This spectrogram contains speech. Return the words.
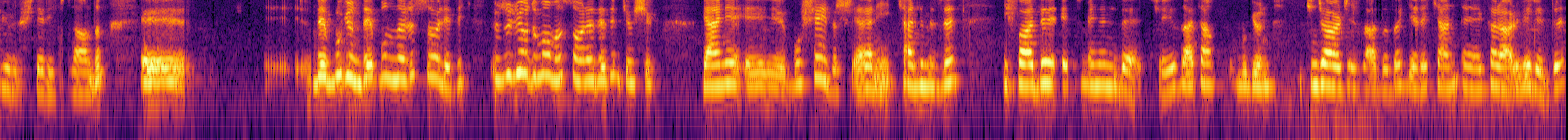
yürüyüşleri için andım. Ee, ve bugün de bunları söyledik. Üzülüyordum ama sonra dedim ki Işık yani e, bu şeydir yani kendimizi ifade etmenin de şeyi zaten bugün ikinci ağır cezada da gereken e, karar verildi.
